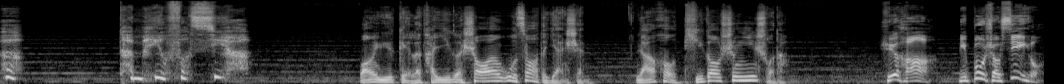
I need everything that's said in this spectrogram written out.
啊，他没有放弃啊。”王宇给了他一个稍安勿躁的眼神，然后提高声音说道：“余杭，你不守信用，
